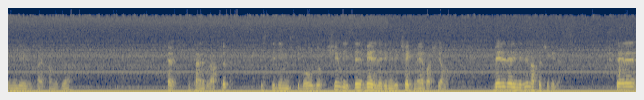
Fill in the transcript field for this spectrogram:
Yenileyelim sayfamızı. Evet. Bir tane bıraktık. İstediğimiz gibi oldu. Şimdi ise verilerimizi çekmeye başlayalım. Verilerimizi nasıl çekeceğiz? Şu TR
